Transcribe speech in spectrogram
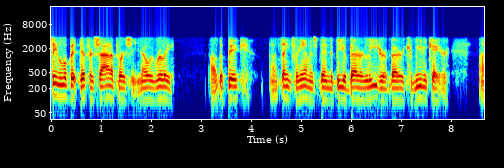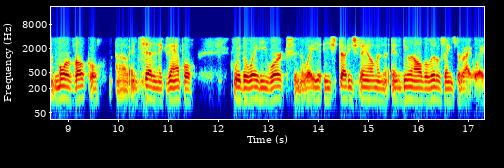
seen a little bit different side of Percy. You know, we really uh, the big uh, thing for him has been to be a better leader, a better communicator, uh, more vocal, uh, and set an example with the way he works and the way he studies film and and doing all the little things the right way.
